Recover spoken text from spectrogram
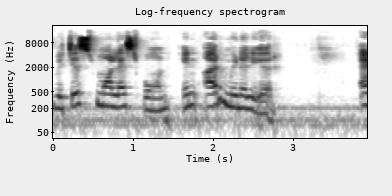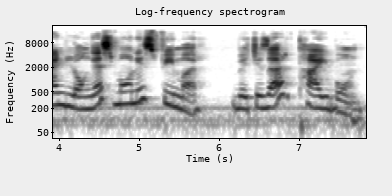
which is smallest bone in our middle ear and longest bone is femur which is our thigh bone.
